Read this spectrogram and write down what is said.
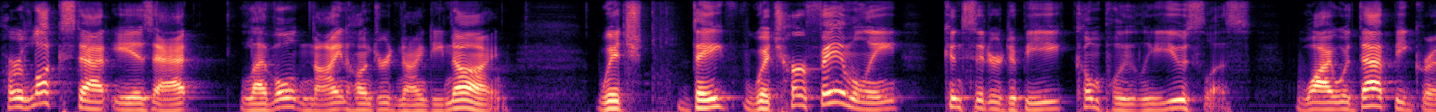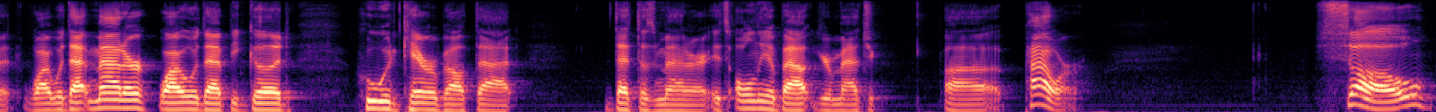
Her luck stat is at level 999, which they which her family consider to be completely useless. Why would that be good? Why would that matter? Why would that be good? Who would care about that? That doesn't matter. It's only about your magic uh, power. So,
